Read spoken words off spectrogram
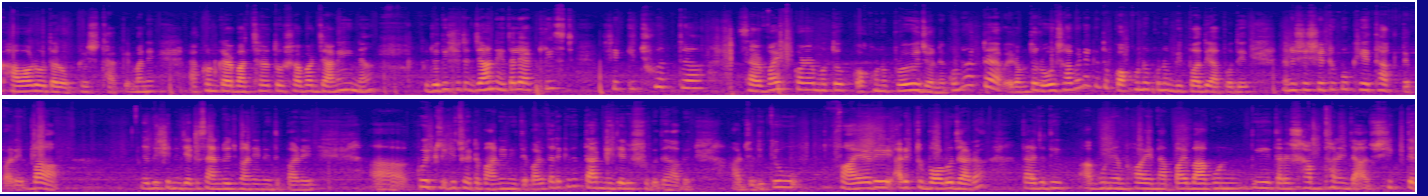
খাওয়ারও তার অভ্যেস থাকে। মানে এখনকার বাচ্চারা তো সবার জানেই না। তো যদি সেটা জানে, তাহলে অ্যাটলিস্ট সে কিছু একটা সারভাইভ করার মতো কখনো প্রয়োজনে, কোনো একটা এরকম তো রোজ হবে না, কিন্তু কখনো কোনো বিপদে, আপদে যেন সে সেটুকু খেয়ে থাকতে পারে। বা যদি সে নিজে একটা স্যান্ডউইচ বানিয়ে নিতে পারে কুইকলি কিছু একটা বানিয়ে নিতে পারে, তাহলে কিন্তু তার নিজেরই সুবিধা হবে। আর যদি কেউ ফায়ারে আর একটু বড় যারা, তারা যদি আগুনে ভয় না পায় বা আগুন দিয়ে তারা সাবধানে যা শিখতে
